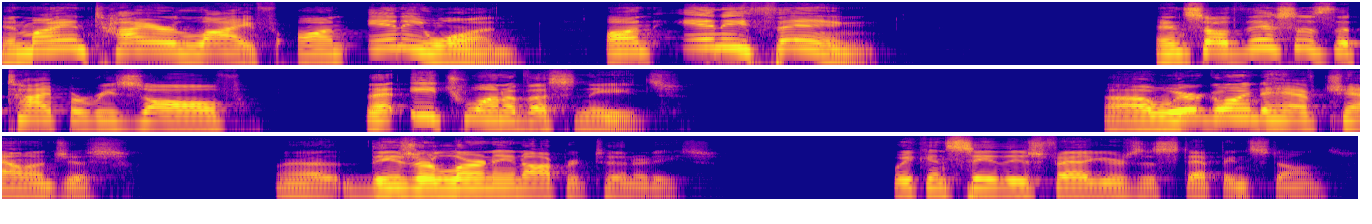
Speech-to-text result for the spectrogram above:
in my entire life on anyone, on anything. And so, this is the type of resolve that each one of us needs. Uh, we're going to have challenges. Uh, these are learning opportunities. We can see these failures as stepping stones.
